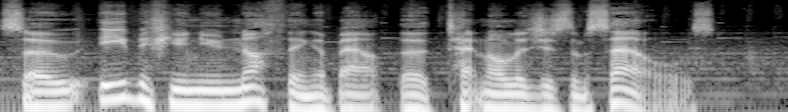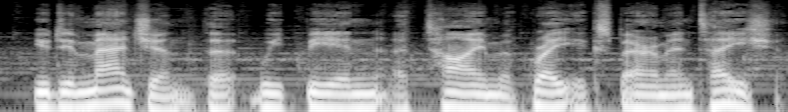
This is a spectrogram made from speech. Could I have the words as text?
So even if you knew nothing about the technologies themselves, you'd imagine that we'd be in a time of great experimentation.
